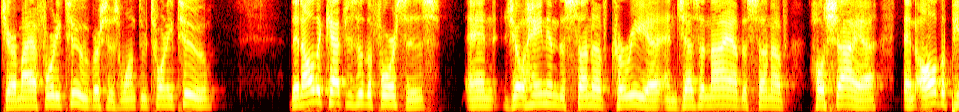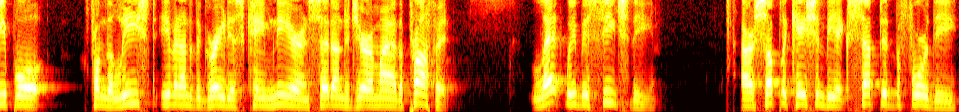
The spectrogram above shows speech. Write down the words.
Jeremiah 42 verses 1 through 22. Then all the captains of the forces and Johanan the son of Kareah and Jezaniah the son of Hoshea and all the people from the least even unto the greatest came near and said unto Jeremiah the prophet, Let we beseech thee, our supplication be accepted before thee,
